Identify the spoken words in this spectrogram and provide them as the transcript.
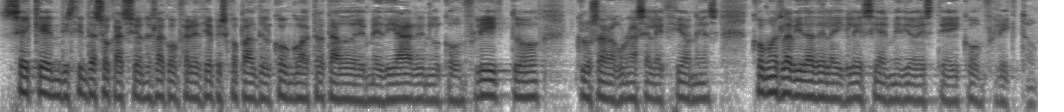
Sé que en distintas ocasiones la Conferencia Episcopal del Congo ha tratado de mediar en el conflicto, incluso en algunas elecciones. ¿Cómo es la vida de la Iglesia en medio de este conflicto?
